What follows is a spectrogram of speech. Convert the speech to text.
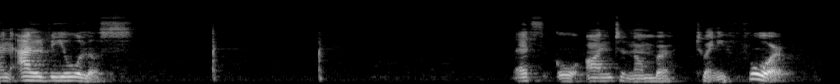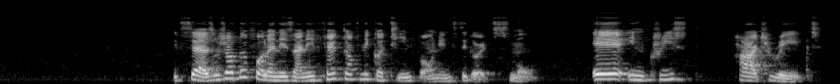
an alveolus. Let's go on to number 24. It says, which of the following is an effect of nicotine found in cigarette smoke? A. Increased heart rate.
